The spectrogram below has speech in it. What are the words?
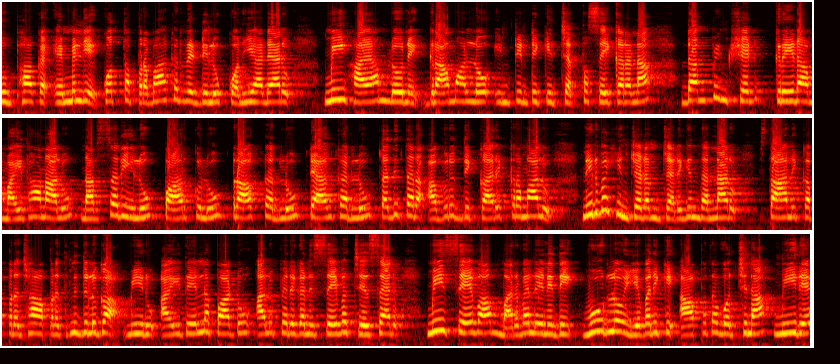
దుబ్బాక ఎమ్మెల్యే కొత్త ప్రభాకర్ రెడ్డిలు కొనియాడారు. మీ హయాంలోనే గ్రామాల్లో ఇంటింటికి చెత్త సేకరణ డంపింగ్ షెడ్ క్రీడా మైదానాలు నర్సరీలు పార్కులు ట్రాక్టర్లు ట్యాంకర్లు తదితర అభివృద్ధి కార్యక్రమాలు నిర్వహించడం జరిగిందన్నారు. స్థానిక ప్రజా ప్రతినిధులుగా మీరు ఐదేళ్ళ పాటు అలుపెరగని సేవ చేశారు. మీ సేవ మరవలేనిది. ఊర్లో ఎవరికి ఆపద వచ్చినా మీరే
